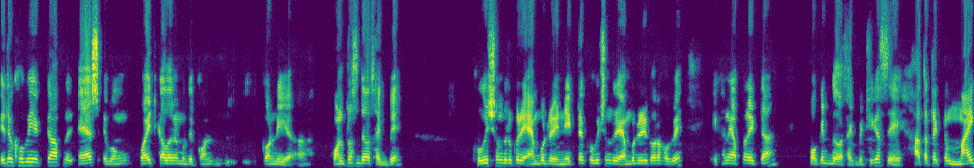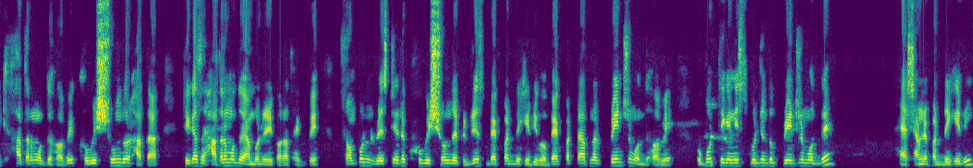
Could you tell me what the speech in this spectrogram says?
এটা খুবই একটা আপনার অ্যাশ এবং হোয়াইট কালারের মধ্যে কন্ট্রাস্ট দেওয়া থাকবে। খুবই সুন্দর করে এমব্রয়ডারি নেকটা খুবই সুন্দর এমব্রয়ডারি করা হবে। এখানে আপনার একটা পকেট দেওয়া থাকবে, ঠিক আছে? হাতাটা একটা মাইক হাতার মধ্যে হবে, খুবই সুন্দর হাতা, ঠিক আছে? হাতার মধ্যে এমব্রয়ডারি করা থাকবে। সম্পূর্ণ ড্রেসটি এটা খুবই সুন্দর একটা ড্রেস ব্যাকপার্ট দেখিয়ে দিব। ব্যাকপার্টটা আপনার প্রিন্টের মধ্যে হবে। উপর থেকে নিচ পর্যন্ত প্রিন্টের মধ্যে হ্যাঁ সামনের পার্ট দেখিয়ে দিই।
